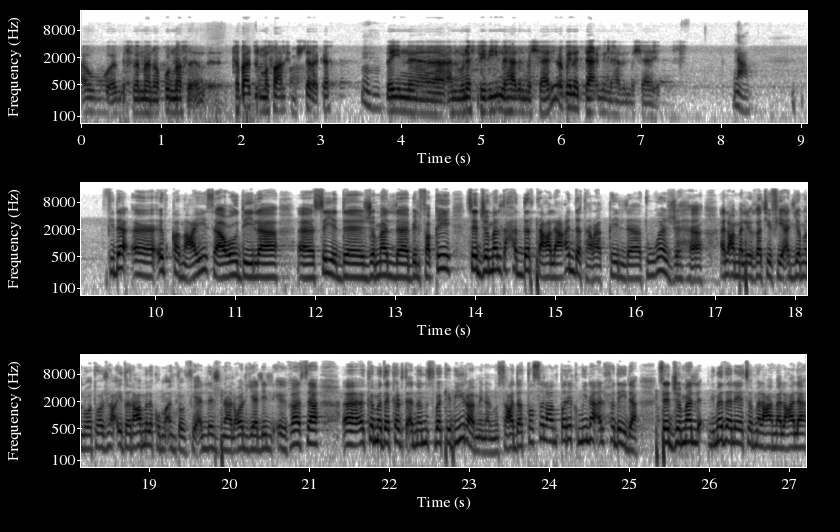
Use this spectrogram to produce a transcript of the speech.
أو مثل ما نقول تبادل مصالح مشتركة بين المنفذين لهذه المشاريع وبين الداعمين لهذه المشاريع. نعم. فداء. ابقى معي. سأعود إلى سيد جمال بالفقيه. سيد جمال تحدثت على عدة عراقيل تواجه العمل الإغاثي في اليمن وتواجه أيضا عملكم أنتم في اللجنة العليا للإغاثة. كما ذكرت أن نسبة كبيرة من المساعدات تصل عن طريق ميناء الحديدة. سيد جمال لماذا لا يتم العمل على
